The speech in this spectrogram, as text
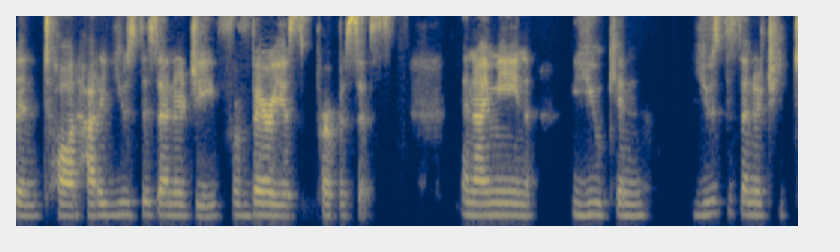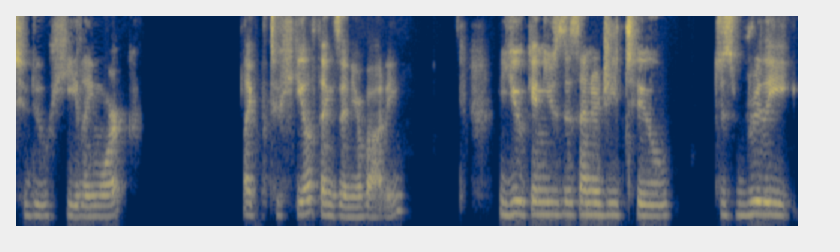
been taught how to use this energy for various purposes. And I mean, you can use this energy to do healing work like to heal things in your body. You can use this energy to just really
